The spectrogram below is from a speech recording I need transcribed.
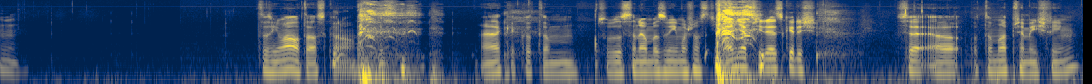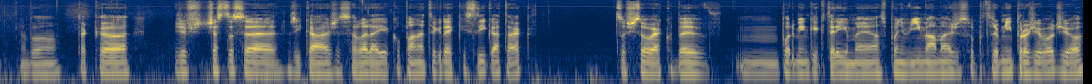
Hm. To je zajímavá otázka, no. ne, tak jako tam jsou zase neomezené možnosti. Ne, mně přijde když se uh, o tomhle přemýšlím, nebo tak, uh, že často se říká, že se hledají jako planety, kde je kyslík a tak, což jsou jakoby mm, podmínky, které my aspoň vnímáme, že jsou potřebné pro život, že jo?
